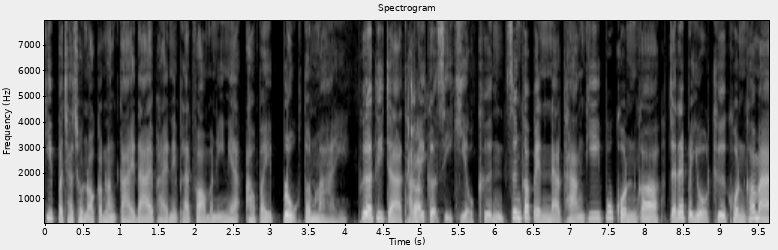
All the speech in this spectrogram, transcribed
ที่ประชาชนออกกำลังกายได้ภายในแพลตฟอร์มอันนี้เนี่ยเอาไปปลูกต้นไม้เพื่อที่จะทำให้เกิดสีเขียวขึ้น ซึ่งก็เป็นแนวทางที่ผู้คนก็จะได้ประโยชน์คือคนเข้ามา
